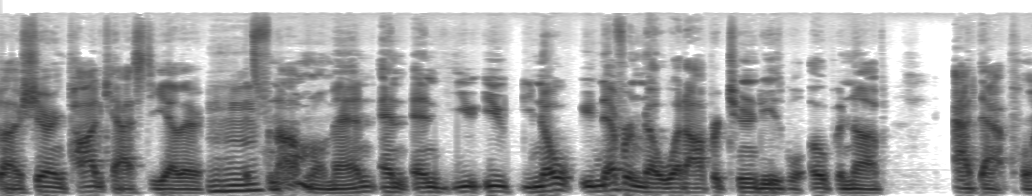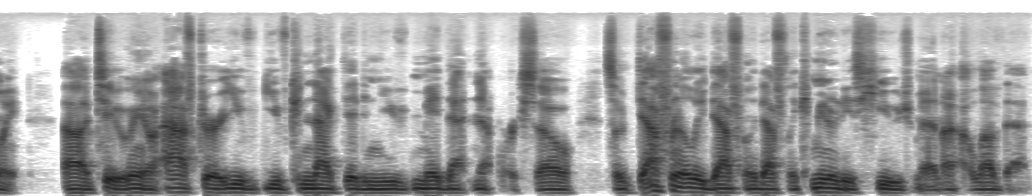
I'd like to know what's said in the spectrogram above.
uh, sharing podcasts together. Mm-hmm. It's phenomenal, man. And, and you, you, you know, you never know what opportunities will open up at that point. Uh, to you know, after you've you've connected and you've made that network, so so definitely, definitely, definitely, community is huge, man. I, I love that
